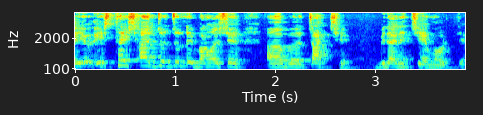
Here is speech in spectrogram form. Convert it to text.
এই স্থায়ী সাহায্যের জন্যই বাংলাদেশে চাচ্ছে। বিদায় নিচ্ছে এই মুহূর্তে।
